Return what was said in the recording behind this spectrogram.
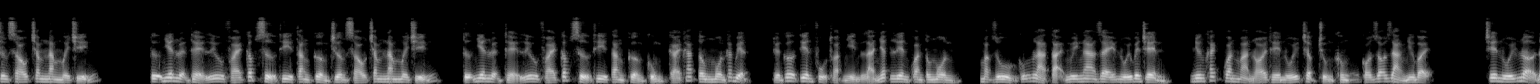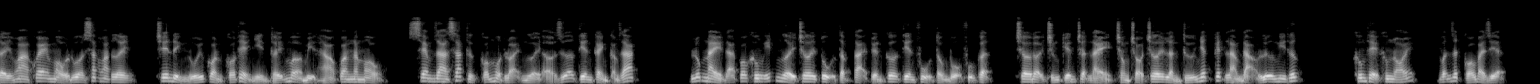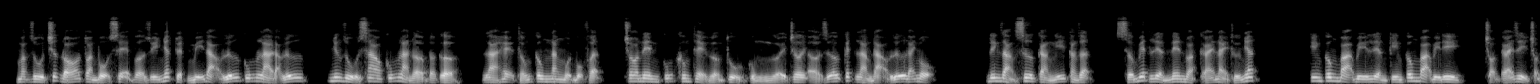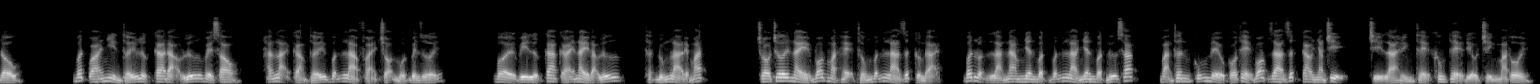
chương 659. tự nhiên luyện thể lưu phái cấp sử thi tăng cường chương 659. tự nhiên luyện thể lưu phái cấp sử thi tăng cường cùng cái khác tông môn khác biệt tuyển cơ tiên phủ thoạt nhìn là nhất liên quan tông môn, mặc dù cũng là tại nguy nga dãy núi bên trên, nhưng khách quan mà nói thế núi chập trùng không có rõ ràng như vậy trên núi nở đầy hoa khoe màu đua sắc hoa tươi, trên đỉnh núi còn có thể nhìn thấy mở mịt hào quang năm màu, xem ra xác thực có một loại người ở giữa tiên cảnh cảm giác lúc này đã có không ít người chơi tụ tập tại tuyển cơ tiên phủ tổng bộ phụ cận, chờ đợi chứng kiến trận này trong trò chơi lần thứ nhất kết làm đạo lư nghi thức không thể không nói, vẫn rất có bài diện. Mặc dù trước đó toàn bộ sẽ vở duy nhất tuyệt mỹ đạo lữ cũng là đạo lữ, nhưng dù sao cũng là nở bờ cờ, là hệ thống công năng một bộ phận, cho nên cũng không thể hưởng thụ cùng người chơi ở giữa kết làm đạo lữ lãnh ngộ. Đinh giảng sư càng nghĩ càng giận, sớm biết liền nên đoạt cái này thứ nhất. Kim công bạ bị liền kim công bạ bị đi, chọn cái gì chọn đâu. Bất quá nhìn thấy lực ca đạo lữ về sau, hắn lại cảm thấy vẫn là phải chọn một bên dưới. Bởi vì lực ca cái này đạo lữ, thật đúng là đẹp mắt. Trò chơi này bóp mặt hệ thống vẫn là rất cường đại, bất luận là nam nhân vật vẫn là nhân vật nữ sắc bản thân cũng đều có thể bóp ra rất cao nhan trị, chỉ là hình thể không thể điều chỉnh mà thôi.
